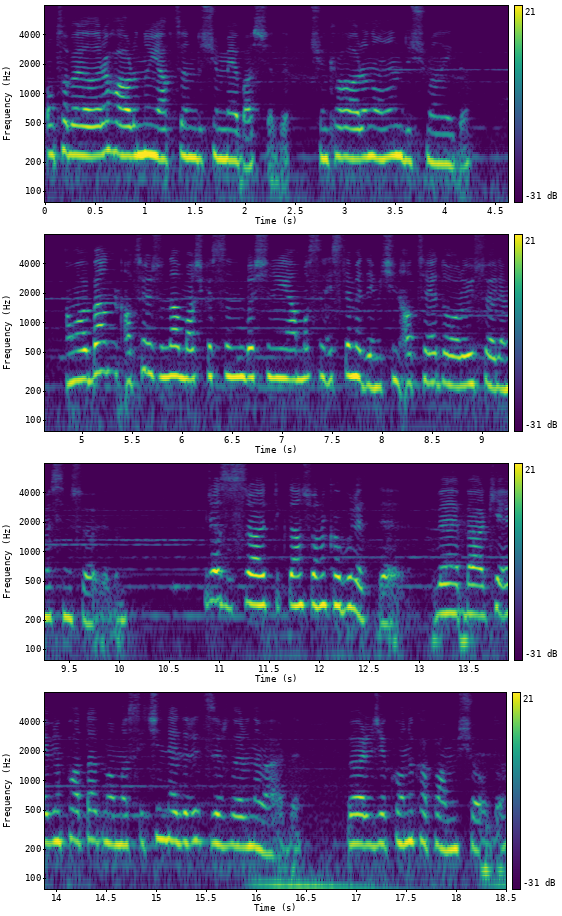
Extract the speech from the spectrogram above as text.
o tabelaları Harun'un yaptığını düşünmeye başladı. Çünkü Harun onun düşmanıydı. Ama ben Ata yüzünden başkasının başının yanmasını istemediğim için Ata'ya doğruyu söylemesini söyledim. Biraz ısrar ettikten sonra kabul etti ve Berk'e evini patlatmaması için Netherite zırhlarını verdi. Böylece konu kapanmış oldu.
